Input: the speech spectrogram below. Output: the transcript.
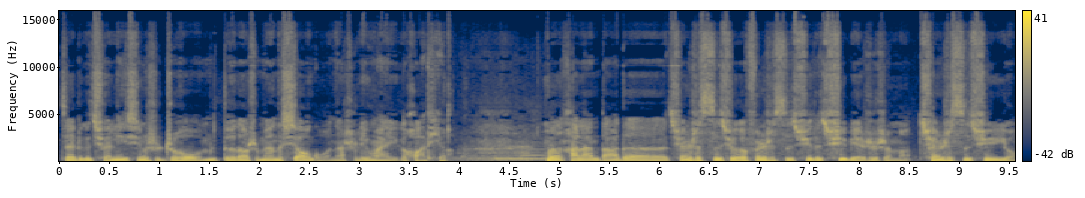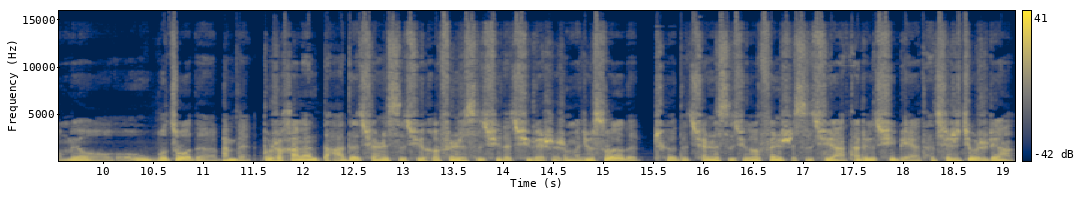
在这个权力行使之后，我们得到什么样的效果，那是另外一个话题了。问汉兰达的全时四驱和分时四驱的区别是什么？全时四驱有没有五座的版本？不是汉兰达的全时四驱和分时四驱的区别是什么？就所有的车的全时四驱和分时四驱啊，它这个区别，它其实就是这样。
